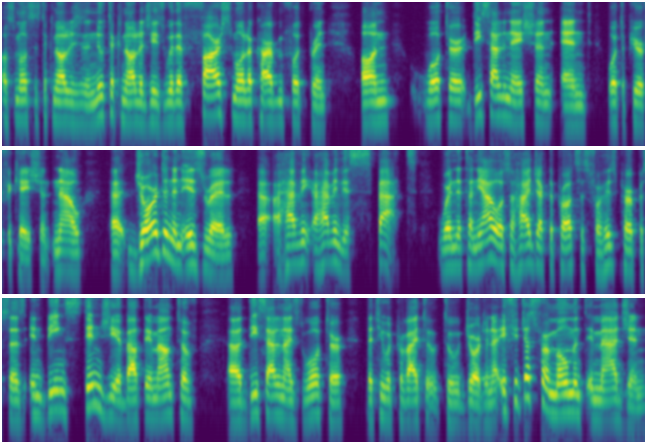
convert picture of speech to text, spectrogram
osmosis technologies and new technologies with a far smaller carbon footprint on water desalination and water purification. Now, uh, Jordan and Israel uh, are having are having this spat where Netanyahu also hijacked the process for his purposes in being stingy about the amount of uh, desalinized water that he would provide to, to Jordan. Now, if you just for a moment imagine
